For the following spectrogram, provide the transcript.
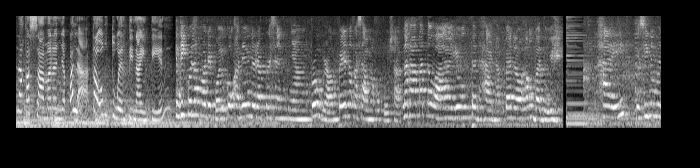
Nakasama na niya pala taong 2019. Hindi ko lang ma-recall kung ano yung na-represent niyang program, pero nakasama ko po siya. Nakakatawa yung tadhana, pero ang baduy. Hi! Kung sino man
